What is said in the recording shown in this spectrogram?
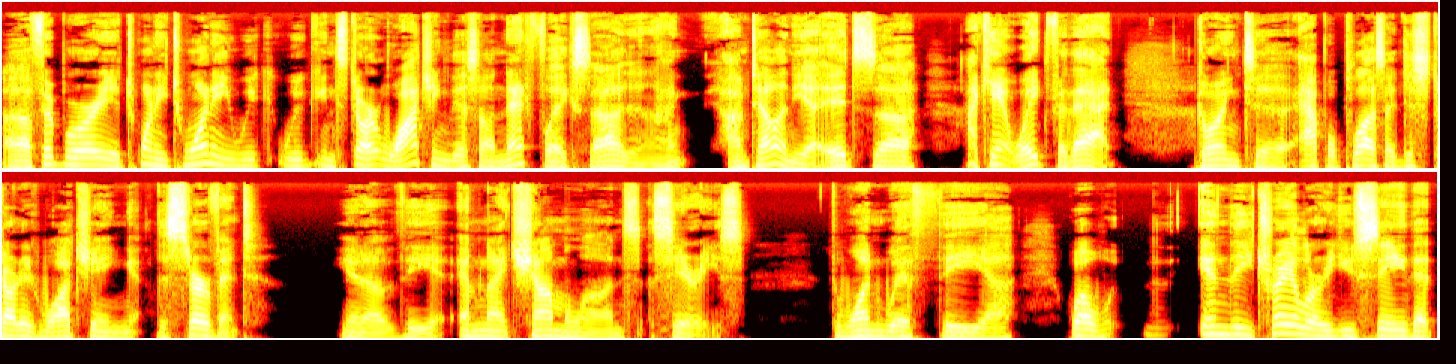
uh, February of 2020, we we can start watching this on Netflix. Uh, I, I'm telling you, it's uh, I can't wait for that. Going to Apple Plus, I just started watching The Servant. You know, the M Night Shyamalan's series, the one with the uh, well, in the trailer you see that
